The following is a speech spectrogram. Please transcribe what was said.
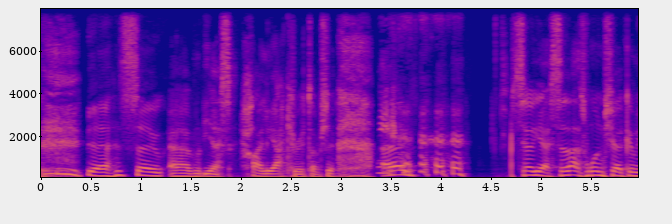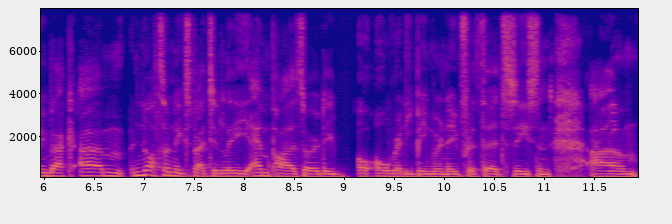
yeah. So um, yes, highly accurate, I'm sure. Um, so yeah, so that's one show coming back. Um, not unexpectedly, Empire's already already been renewed for a third season. Um,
